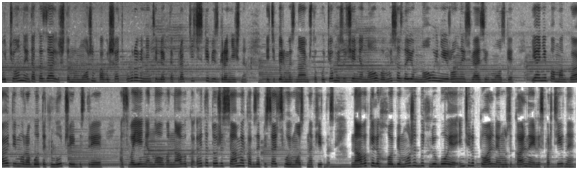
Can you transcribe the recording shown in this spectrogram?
Ученые доказали, что мы можем повышать уровень интеллекта практически безгранично. И теперь мы знаем, что путем изучения нового мы создаем новые нейронные связи в мозге, и они помогают ему работать лучше и быстрее. Освоение нового навыка – это то же самое, как записать свой мозг на фитнес. Навык или хобби может быть любое – интеллектуальное, музыкальное или спортивное.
